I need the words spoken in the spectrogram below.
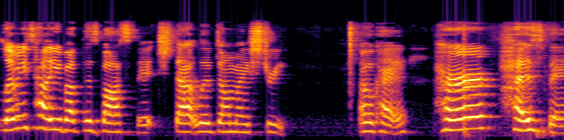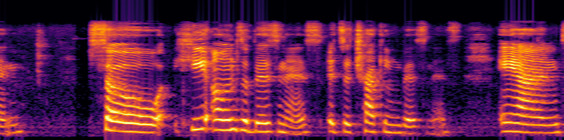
let me tell you about this boss bitch that lived on my street. Okay, her husband. So he owns a business. It's a trucking business, and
